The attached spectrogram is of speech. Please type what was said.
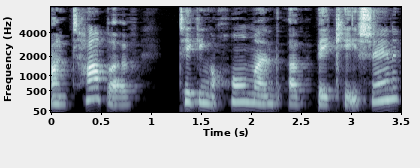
on top of taking a whole month of vacation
